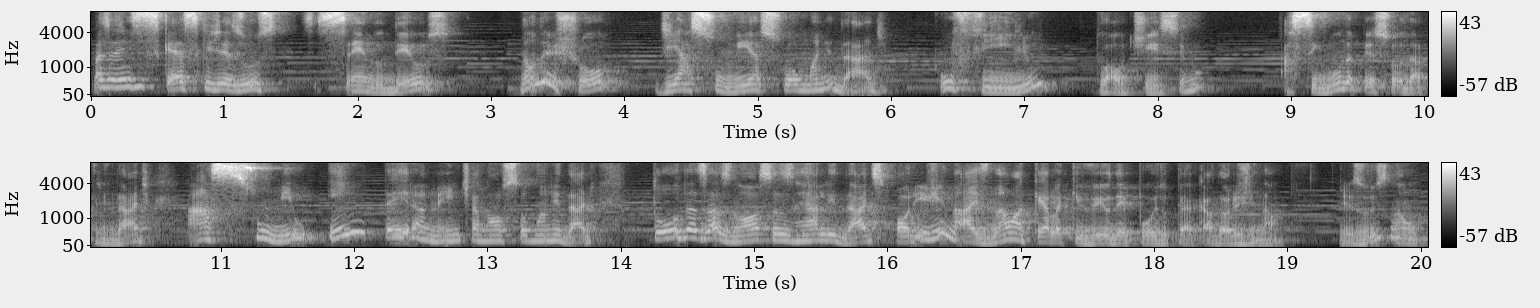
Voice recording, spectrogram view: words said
mas a gente esquece que Jesus, sendo Deus, não deixou de assumir a sua humanidade. O Filho do Altíssimo, a segunda pessoa da Trindade, assumiu inteiramente a nossa humanidade todas as nossas realidades originais, não aquela que veio depois do pecado original. Jesus não,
